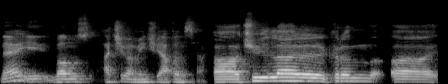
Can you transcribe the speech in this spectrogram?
né? E vamos ativamente avançar. 아, 주일날 그런 아,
